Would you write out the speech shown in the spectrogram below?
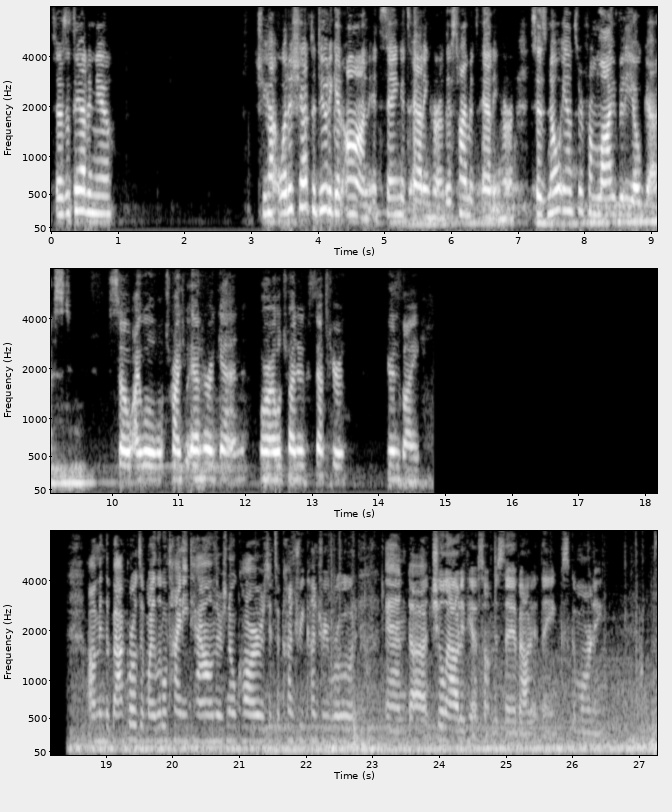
Says it's adding you. She ha- what does she have to do to get on? It's saying it's adding her. This time it's adding her. It says no answer from live video guest. So I will try to add her again, or I will try to accept your your invite. I'm in the back roads of my little tiny town. There's no cars. It's a country, country road. And uh, chill out if you have something to say about it. Thanks. Good morning.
